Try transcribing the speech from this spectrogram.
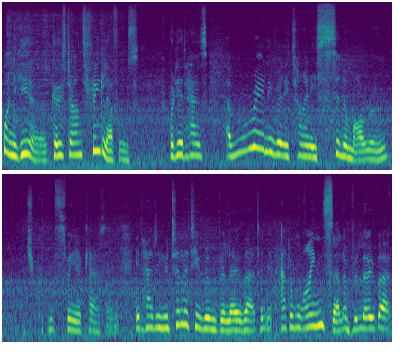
One here goes down three levels, but it has a really, really tiny cinema room, which you couldn't swing a cat in. It had a utility room below that, and it had a wine cellar below that.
